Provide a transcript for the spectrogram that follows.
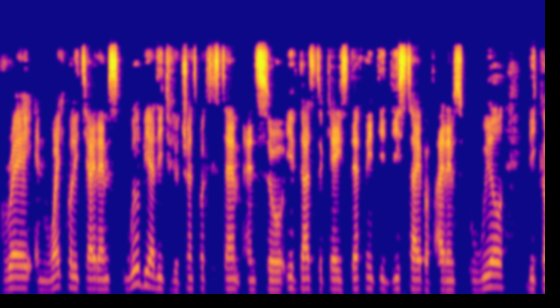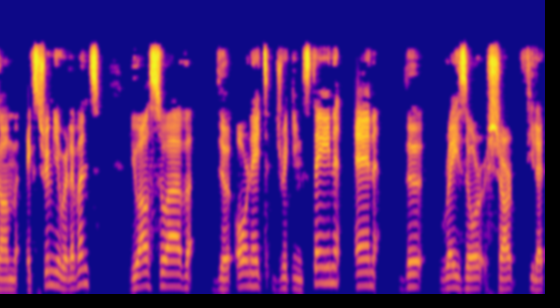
gray and white quality items will be added to the transport system. And so if that's the case, definitely this type of items will become extremely relevant. You also have the Ornate Drinking stein and the Razor Sharp Fillet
